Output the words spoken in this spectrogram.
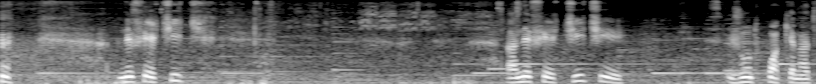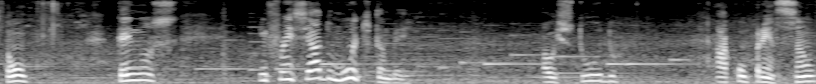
Nefertiti a Nefertiti junto com a Kenaton tem nos influenciado muito também ao estudo, à compreensão.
